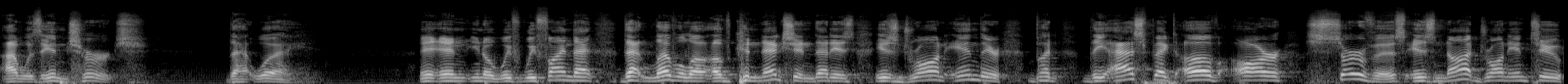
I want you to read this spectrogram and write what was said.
I was in church that way. And, and, you know, we, we find that, that level of, of connection that is, is drawn in there. But the aspect of our service is not drawn into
